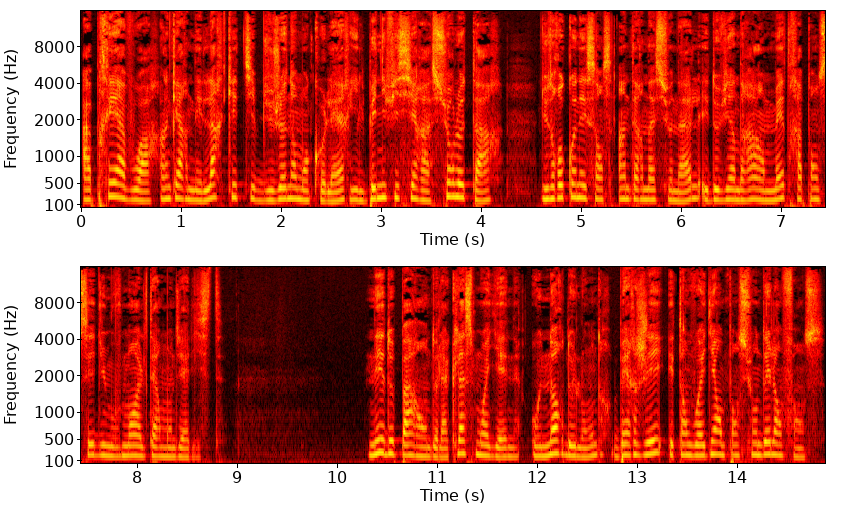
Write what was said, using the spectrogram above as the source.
Après avoir incarné l'archétype du jeune homme en colère, il bénéficiera sur le tard d'une reconnaissance internationale et deviendra un maître à penser du mouvement altermondialiste. Né de parents de la classe moyenne au nord de Londres, Berger est envoyé en pension dès l'enfance.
